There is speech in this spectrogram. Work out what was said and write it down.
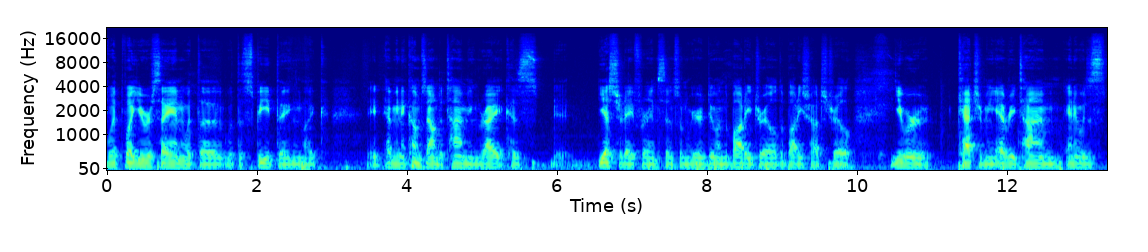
with what you were saying with the with the speed thing. Like, it, I mean, it comes down to timing, right? Because yesterday, for instance, when we were doing the body drill, the body shots drill, you were catching me every time, and it was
